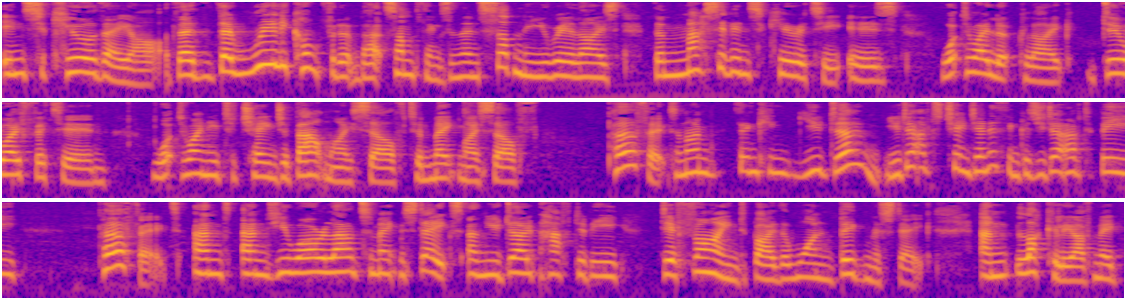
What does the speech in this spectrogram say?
insecure they are. They're, they're really confident about some things and then suddenly you realise the massive insecurity is what do I look like? Do I fit in? What do I need to change about myself to make myself perfect? And I'm thinking, you don't. You don't have to change anything because you don't have to be perfect and and you are allowed to make mistakes and you don't have to be defined by the one big mistake. And luckily I've made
